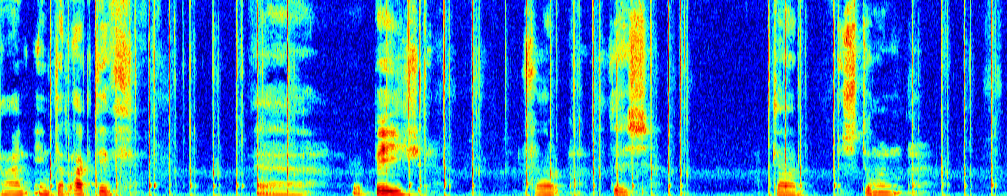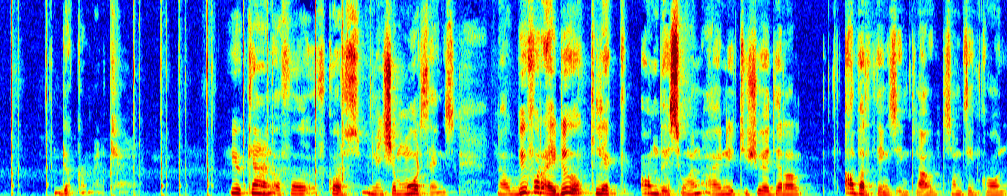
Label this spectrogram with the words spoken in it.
an interactive page for this capstone document. You can, of, of course, mention more things. Now, before I do click on this one, I need to show you there are other things in Claude, something called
